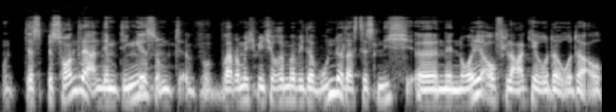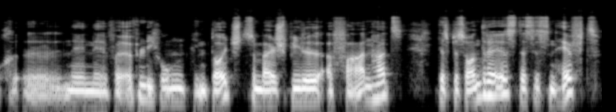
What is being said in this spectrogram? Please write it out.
Und das Besondere an dem Ding ist, und warum ich mich auch immer wieder wundere, dass das nicht äh, eine Neuauflage oder, oder auch äh, eine, eine Veröffentlichung in Deutsch zum Beispiel erfahren hat. Das Besondere ist, das ist ein Heft.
